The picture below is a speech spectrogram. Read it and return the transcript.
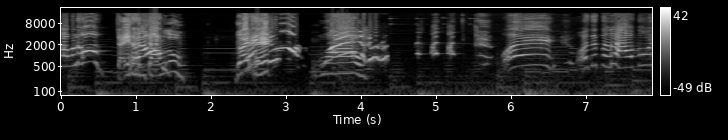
tròn luôn. Chạy hình tròn luôn. Ghê thiệt. wow. Ôi Ôi tôi tự hào tôi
